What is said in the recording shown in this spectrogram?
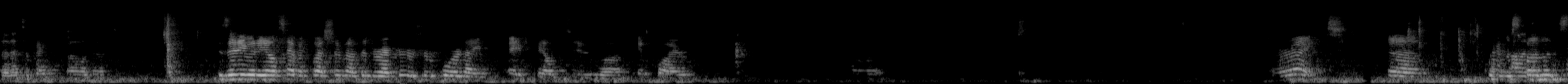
No, that's okay. Apologize. Does anybody else have a question about the director's report? I, I failed to uh, inquire. All right. Um, Correspondence.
